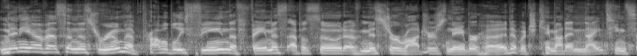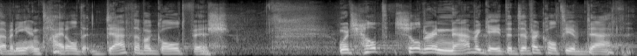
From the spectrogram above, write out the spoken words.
Many of us in this room have probably seen the famous episode of Mr. Rogers' Neighborhood, which came out in 1970, entitled Death of a Goldfish, which helped children navigate the difficulty of death.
